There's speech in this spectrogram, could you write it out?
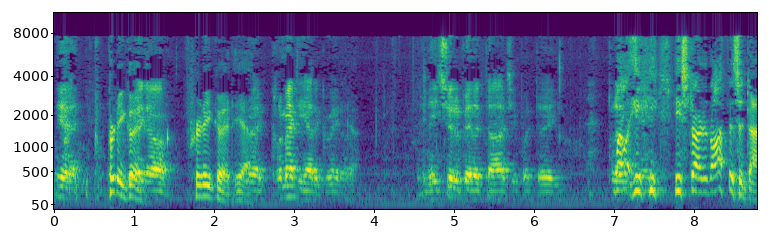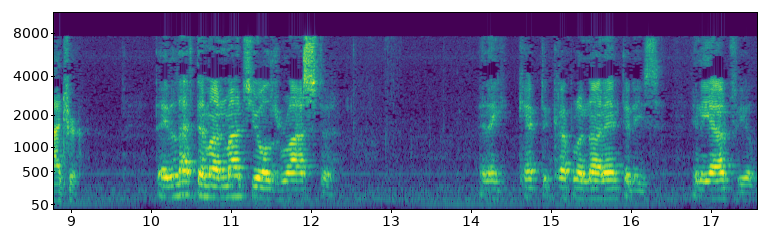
Yeah. pretty Great good. arm. Pretty good, yeah. Right. Clemente had a great uh, arm. And he should have been a Dodger, but they Well, he, he, he started off as a Dodger. They left him on Montreal's roster. And they kept a couple of non-entities in the outfield.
